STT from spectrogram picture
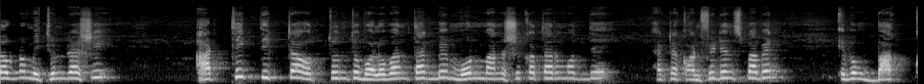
লগ্ন, মিথুন রাশি। আর্থিক দিকটা অত্যন্ত বলবান থাকবে, মন মানসিকতার মধ্যে একটা কনফিডেন্স পাবেন এবং বাক্য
